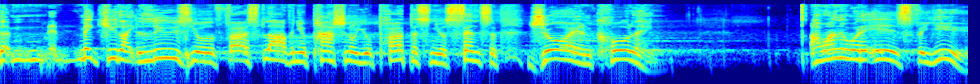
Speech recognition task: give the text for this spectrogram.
that make you like lose your first love and your passion or your purpose and your sense of joy and calling. I wonder what it is for you.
